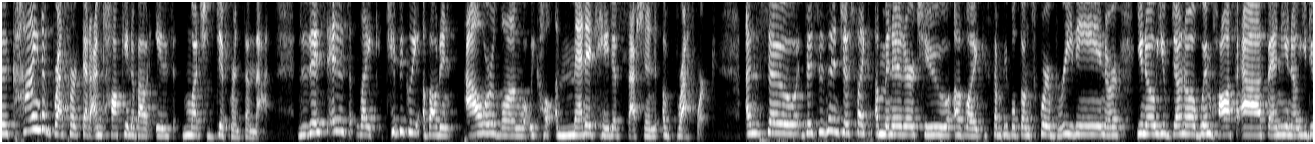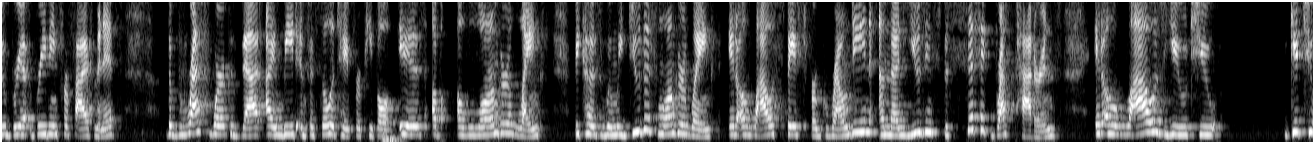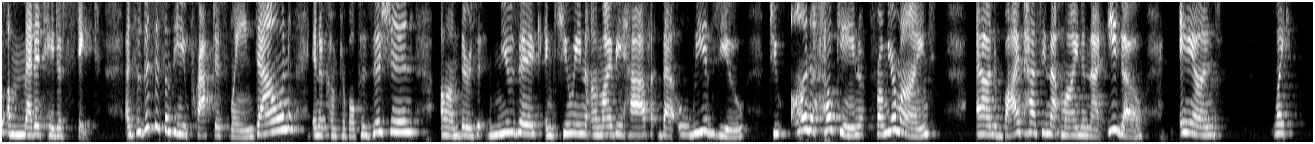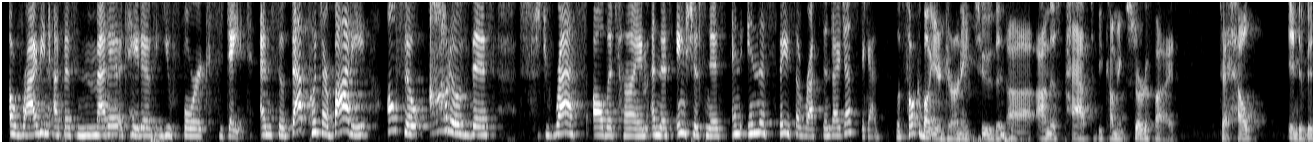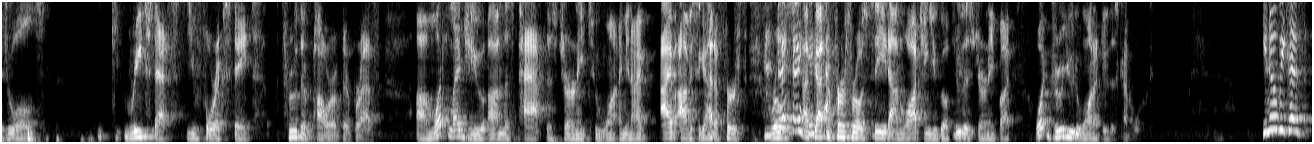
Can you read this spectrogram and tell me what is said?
The kind of breath work that I'm talking about is much different than that. This is like typically about an hour long, what we call a meditative session of breath work. And so this isn't just like a minute or two of like some people done square breathing or, you know, you've done a Wim Hof app and, you know, you do breathing for five minutes. The breath work that I lead and facilitate for people is of a longer length because when we do this longer length, it allows space for grounding and then using specific breath patterns. It allows you to get to a meditative state. And so this is something you practice laying down in a comfortable position. Um, there's music and cueing on my behalf that leads you to unhooking from your mind and bypassing that mind and that ego and like arriving at this meditative euphoric state. And so that puts our body also out of this stress all the time and this anxiousness and in this space of rest and digest again. Let's talk about your journey to the Mm-hmm. uh, on this path to becoming certified to help individuals reach that euphoric state through the power of their breath. Um, what led you on this path, this journey to want? I mean, I've I've obviously got a first row. I've gotten a first row seat on watching you go through this journey. But what drew you to want to do this kind of work? You know, because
